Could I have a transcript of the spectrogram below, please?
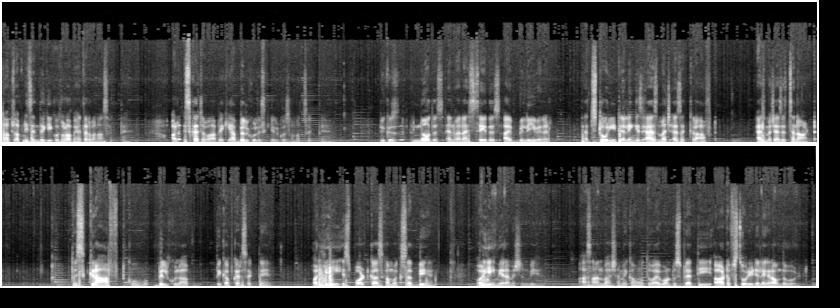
तो आप अपनी ज़िंदगी को थोड़ा बेहतर बना सकते हैं। और इसका जवाब है कि आप बिल्कुल इस खेल को समझ सकते हैं। Because no this and when I say this I believe in it that storytelling is as much as a craft as much as it's an art तो इस क्राफ्ट को बिल्कुल आप पिकअप कर सकते हैं। और यही इस पॉडकास्ट का मकसद भी है और यही मेरा मिशन भी है। आसान भाषा में कहूँ तो I want to spread the art of storytelling around the world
